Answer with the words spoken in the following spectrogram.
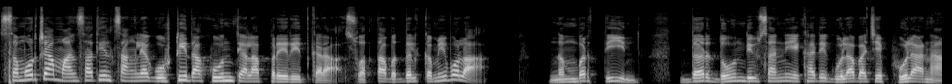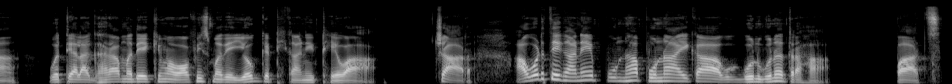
समोरच्या माणसातील चांगल्या गोष्टी दाखवून त्याला प्रेरित करा. स्वतःबद्दल कमी बोला. नंबर तीन दर दोन दिवसांनी एखादे गुलाबाचे फूल आणा व त्याला घरामध्ये किंवा ऑफिसमध्ये योग्य ठिकाणी ठेवा. चार. आवडते गाणे पुन्हा पुन्हा ऐका व गुणगुणत राहा. पाच.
